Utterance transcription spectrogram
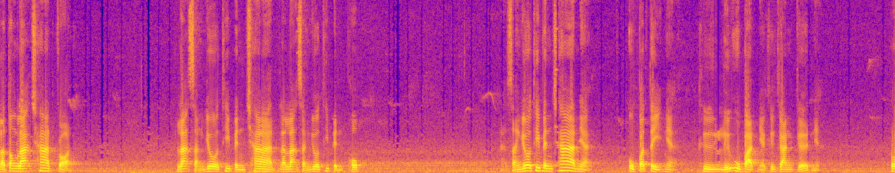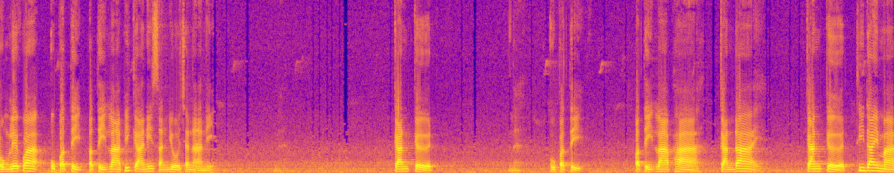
เราต้องละชาติก่อน ละสังโยชน์ที่เป็นชาติและละสังโยชน์ที่เป็นภพสังโยชน์ที่เป็นชาติเนี่ยอุปติเนี่ยคือหรืออุบัติเนี่ยคือการเกิดเนี่ยพระองค์เรียกว่าอุปติปฏิลาภิการนิสัญโยชนานิการเกิดนะอุปติ ปฏิลาภาการได้ การเกิดที่ได้มา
